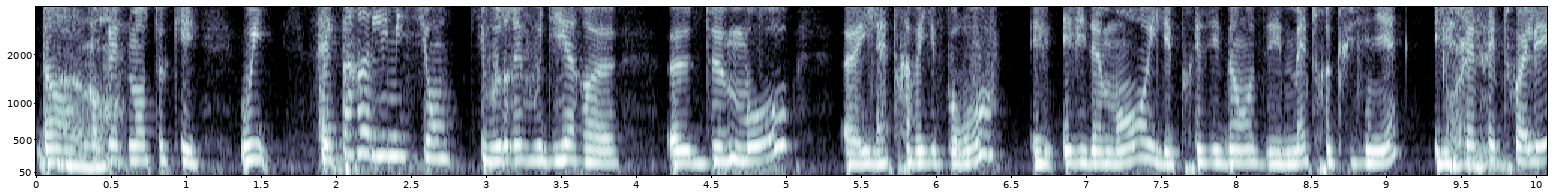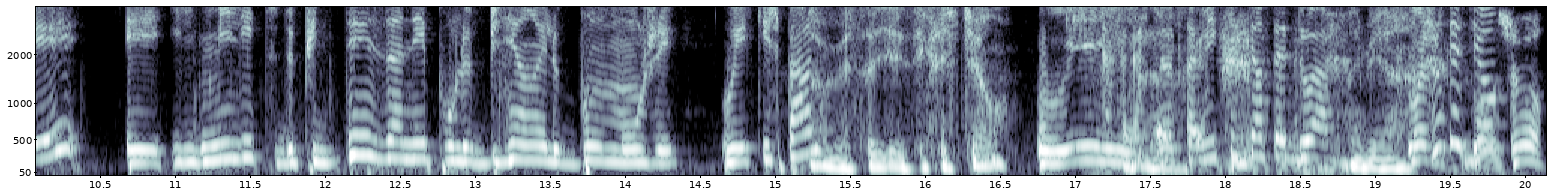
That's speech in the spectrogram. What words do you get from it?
dans Ah bon Complètement Toqué. Oui, c'est le parrain de l'émission qui voudrait vous dire euh, euh, deux mots. Euh, il a travaillé pour vous, évidemment. Il est président des maîtres cuisiniers. Il est Oui. chef étoilé et il milite depuis des années pour le bien et le bon manger. Vous voyez de qui je parle Ah, mais ça y est, c'est Christian. Oui, Voilà. notre ami Christian Tête-Doigt. Très bien. Bonjour Christian. Bonjour.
